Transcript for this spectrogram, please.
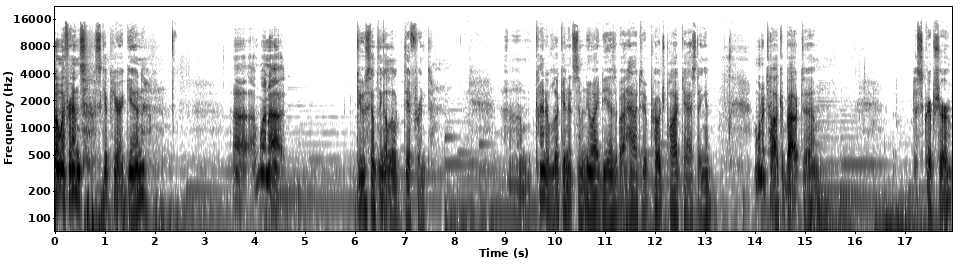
Hello, my friends. Skip here again. Uh, I want to do something a little different. I'm kind of looking at some new ideas about how to approach podcasting, and I want to talk about um, scripture.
